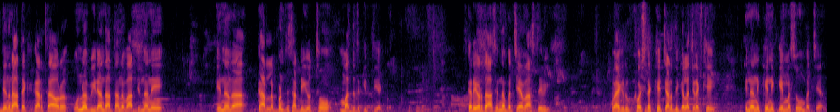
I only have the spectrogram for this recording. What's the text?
ਦਿਨ ਰਾਤ ਇੱਕ ਕਰਤਾ ਔਰ ਉਹਨਾਂ ਵੀਰਾਂ ਦਾ ਧੰਨਵਾਦ ਜਿਨ੍ਹਾਂ ਨੇ ਇਹਨਾਂ ਦਾ ਘਰ ਲੱਭਣ 'ਚ ਸਾਡੀ ਉੱਥੋਂ ਮਦਦ ਕੀਤੀ ਅੱਗੋਂ। ਕਰੇ ਅਰਦਾਸ ਇਹਨਾਂ ਬੱਚਿਆਂ ਵਾਸਤੇ ਵੀ। ਵਾਹਿਗੁਰੂ ਖੁਸ਼ ਰੱਖੇ, ਚੜ੍ਹਦੀ ਕਲਾ 'ਚ ਰੱਖੇ ਇਹਨਾਂ ਨਿੱਕੇ ਨਿੱਕੇ ਮਾਸੂਮ ਬੱਚਿਆਂ ਨੂੰ।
